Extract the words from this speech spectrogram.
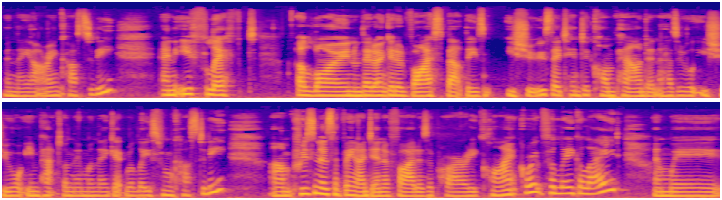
when they are in custody. And if left alone, they don't get advice about these issues, they tend to compound and it has a real issue or impact on them when they get released from custody. Um, prisoners have been identified as a priority client group for legal aid, and we're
